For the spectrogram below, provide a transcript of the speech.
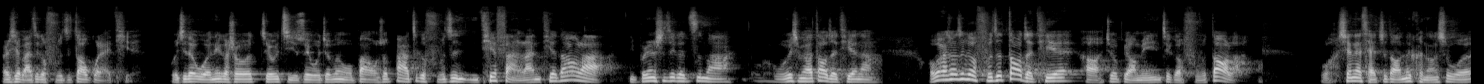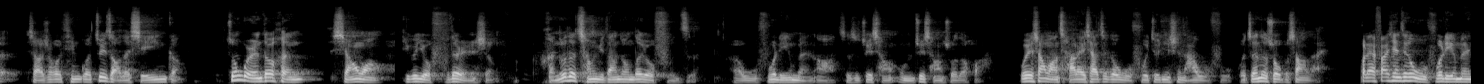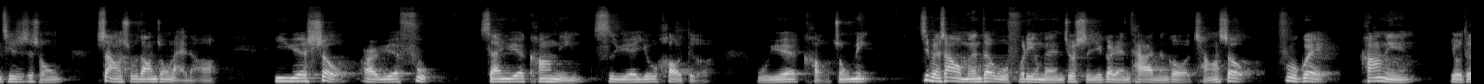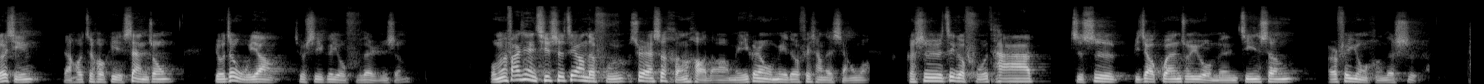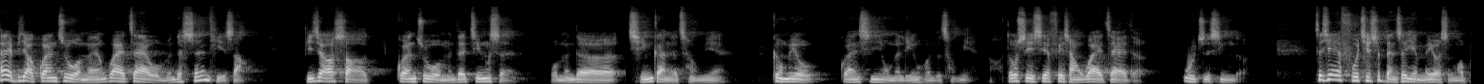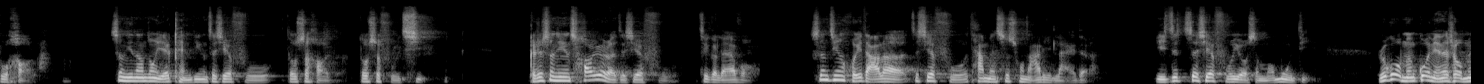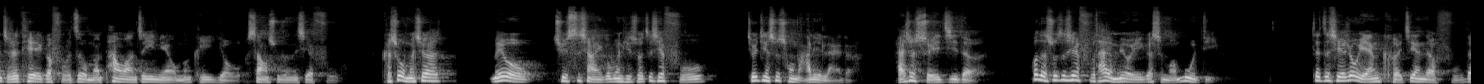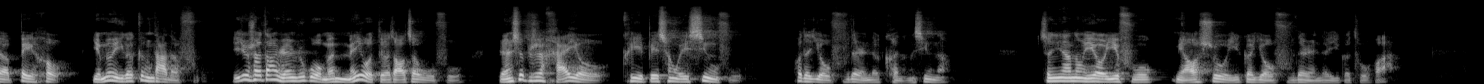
而且把这个福字倒过来贴。我记得我那个时候只有几岁，我就问我爸：“我说爸，这个福字你贴反了，你贴倒了，你不认识这个字吗？我为什么要倒着贴呢？”我爸说：“这个福字倒着贴啊，就表明这个福到了。”我现在才知道，那可能是我小时候听过最早的谐音梗。中国人都很向往一个有福的人生，很多的成语当中都有福字啊，五福临门啊，这是最常我们最常说的话。我也上网查了一下，这个五福究竟是哪五福，我真的说不上来。后来发现，这个五福临门其实是从《尚书》当中来的啊。一曰寿，二曰富，三曰康宁，四曰优好德，五曰考中命。基本上，我们的五福临门就是一个人他能够长寿、富贵、康宁、有德行，然后最后可以善终。有这五样，就是一个有福的人生。我们发现，其实这样的福虽然是很好的啊，每一个人我们也都非常的向往。可是这个福，它只是比较关注于我们今生。而非永恒的事，他也比较关注我们外在我们的身体上，比较少关注我们的精神、我们的情感的层面，更没有关心我们灵魂的层面啊，都是一些非常外在的物质性的。这些福其实本身也没有什么不好了，圣经当中也肯定这些福都是好的，都是福气。可是圣经超越了这些福这个 level，圣经回答了这些福他们是从哪里来的，以及这些福有什么目的。如果我们过年的时候，我们只是贴一个福字，我们盼望这一年我们可以有上述的那些福，可是我们却没有去思想一个问题：说这些福究竟是从哪里来的，还是随机的？或者说这些福它有没有一个什么目的？在这些肉眼可见的福的背后，有没有一个更大的福？也就是说，当人如果我们没有得着这五福，人是不是还有可以被称为幸福或者有福的人的可能性呢？圣经当中也有一幅描述一个有福的人的一个图画。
